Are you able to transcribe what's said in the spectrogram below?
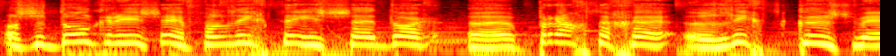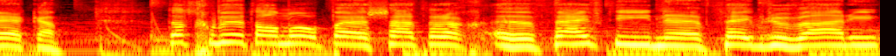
Als het donker is en verlicht is door prachtige lichtkunstwerken. Dat gebeurt allemaal op zaterdag 15 februari.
